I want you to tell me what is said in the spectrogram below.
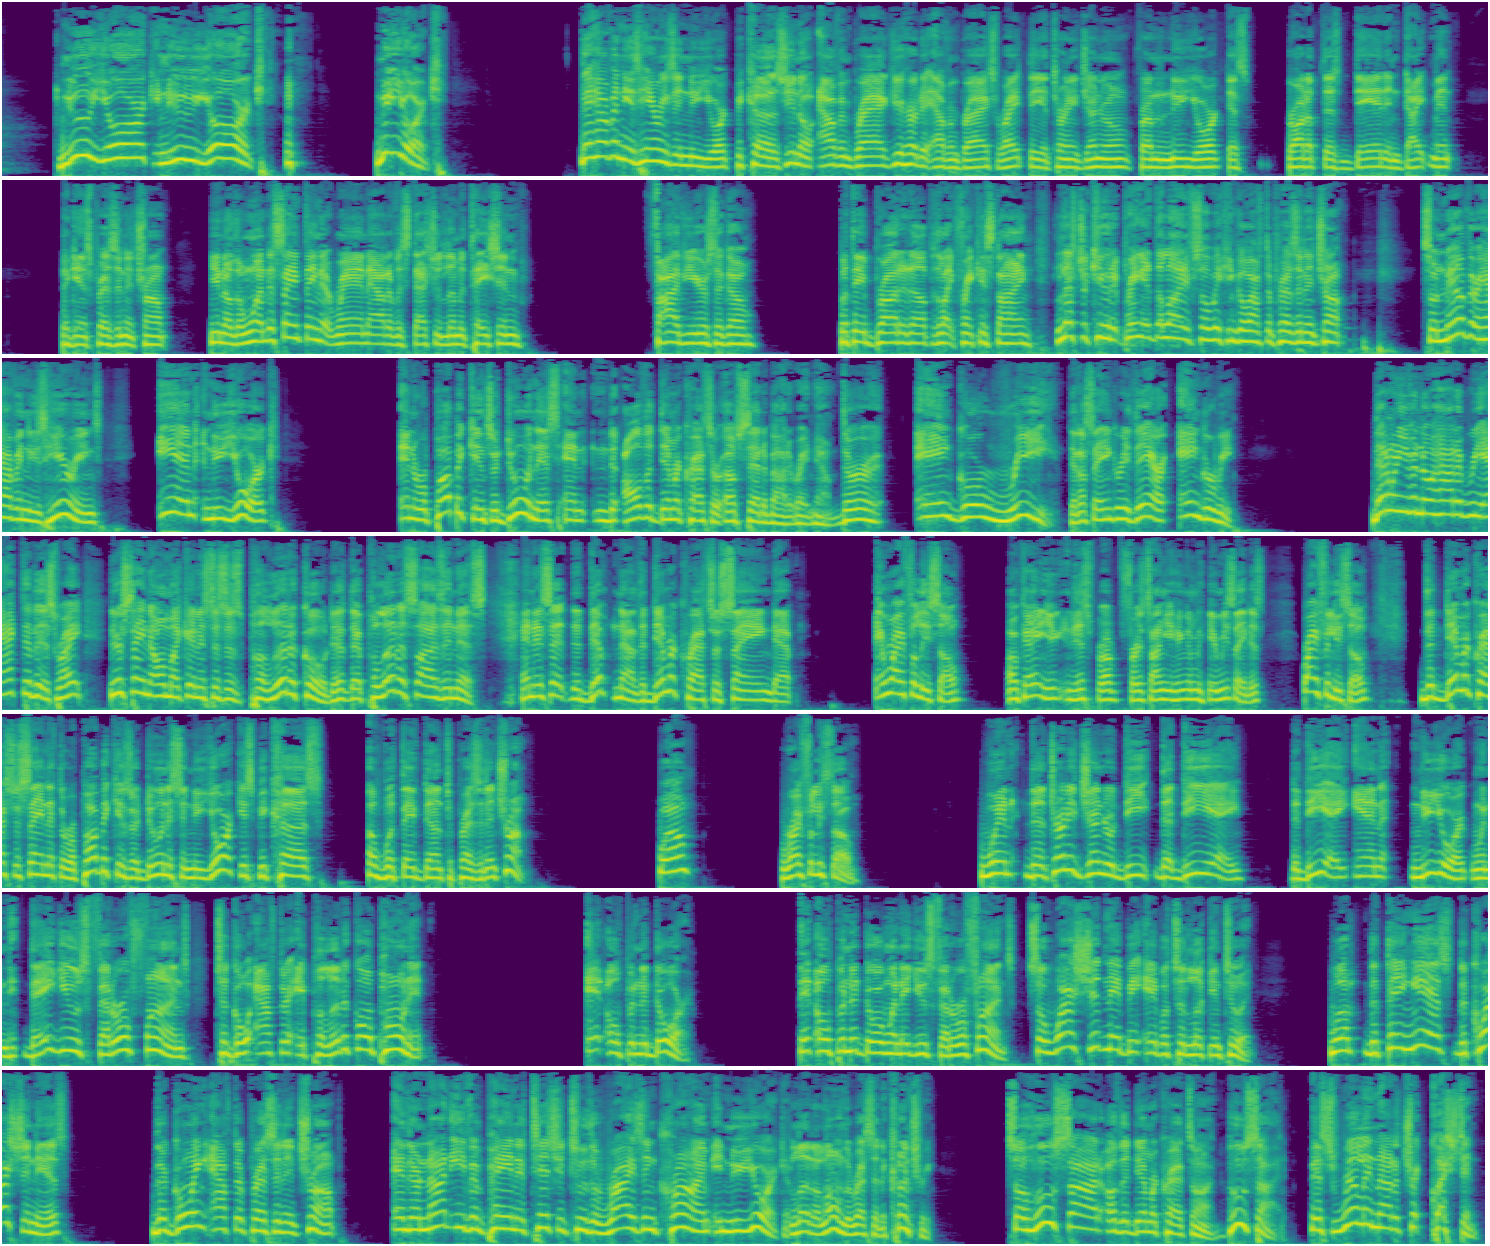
New York, New York, New York. They're having these hearings in New York because, you know, Alvin Bragg, you heard of Alvin Bragg, right? The attorney general from New York that's brought up this dead indictment against President Trump. You know, the one, the same thing that ran out of a statute limitation five years ago, but they brought it up like Frankenstein, electrocute it, bring it to life so we can go after President Trump. So now they're having these hearings in New York and the Republicans are doing this and all the Democrats are upset about it right now. They're angry. Did I say angry? They are angry. They don't even know how to react to this, right? They're saying, "Oh my goodness, this is political." They're, they're politicizing this, and they said the Dem- now the Democrats are saying that, and rightfully so. Okay, you, this first time you hear me, hear me say this. rightfully so. The Democrats are saying that the Republicans are doing this in New York is because of what they've done to President Trump. Well, rightfully so. When the Attorney General, D, the DA, the DA in New York, when they use federal funds to go after a political opponent, it opened the door. It opened the door when they use federal funds. So why shouldn't they be able to look into it? Well, the thing is, the question is, they're going after President Trump and they're not even paying attention to the rising crime in New York, let alone the rest of the country. So whose side are the Democrats on? Whose side? It's really not a trick question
